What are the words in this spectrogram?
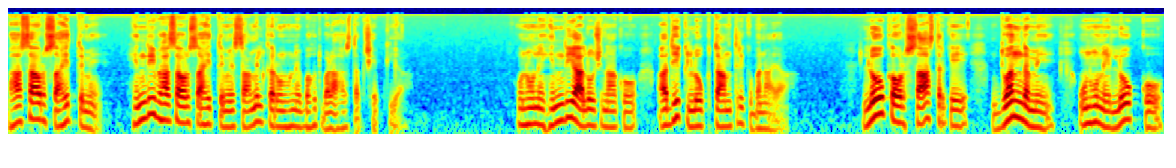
भाषा और साहित्य में, हिंदी भाषा और साहित्य में शामिल कर उन्होंने बहुत बड़ा हस्तक्षेप किया। उन्होंने हिंदी आलोचना को अधिक लोकतांत्रिक बनाया। लोक और शास्त्र के द्वंद्व में उन्होंने लोक को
